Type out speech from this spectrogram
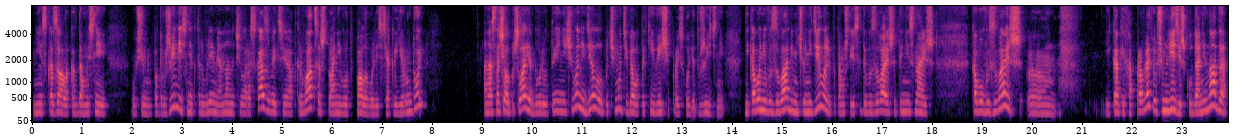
мне сказала, когда мы с ней, в общем, подружились некоторое время, она начала рассказывать и открываться, что они вот баловались всякой ерундой – она сначала пришла, я говорю, ты ничего не делала, почему у тебя вот такие вещи происходят в жизни? Никого не вызывали, ничего не делали, потому что если ты вызываешь, и ты не знаешь, кого вызываешь, э, и как их отправлять, в общем, лезешь куда не надо,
